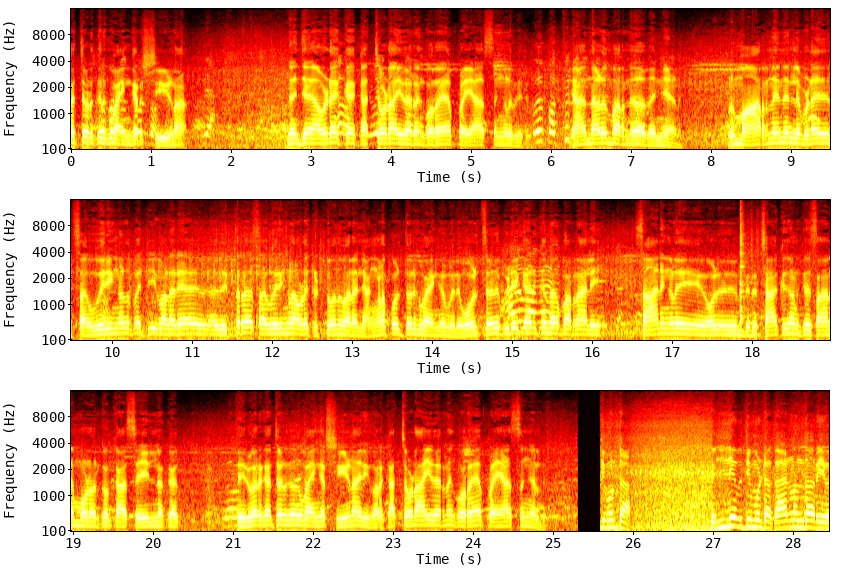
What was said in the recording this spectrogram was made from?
കച്ചവടക്കാർക്ക് ഭയങ്കര ക്ഷീണമാണ് എന്നുവെച്ചാൽ അവിടെയൊക്കെ കച്ചവടമായി വരാൻ കുറേ പ്രയാസങ്ങൾ വരും. ഞാൻ എന്നാളും പറഞ്ഞത് അത് തന്നെയാണ് നമ്മൾ ഇവിടെ സൗകര്യങ്ങളെ പറ്റി വളരെ ഇത്ര സൗകര്യങ്ങൾ അവിടെ കിട്ടുമെന്ന് പറയാം ഞങ്ങളെപ്പോലത്തെവർക്ക് ഭയങ്കര പോലെ ഹോൾസെയിൽ പിടിക്കാർക്ക് എന്നൊക്കെ പറഞ്ഞാൽ സാധനങ്ങൾ പിന്നെ ചാക്ക് കണക്കിന് സാധനം പോണവർക്കൊക്കെ ആ സെയിലിനൊക്കെ തെരുവോര കച്ചവടക്കൊക്കെ ഭയങ്കര ക്ഷീണമായിരിക്കും കുറേ കച്ചവടമായി വരണ കുറേ പ്രയാസങ്ങളുണ്ട് ബുദ്ധിമുട്ടാണ് വലിയ ബുദ്ധിമുട്ടാണ് കാരണം എന്താ അറിയോ?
